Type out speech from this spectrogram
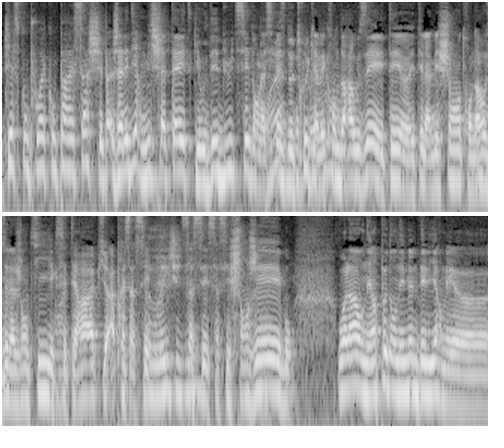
qui est-ce qu'on pourrait comparer ça? Je sais pas. J'allais dire Misha Tate, qui au début, tu sais, dans l'espèce Ouais, de truc avec. Ronda Rousey, était, euh, était la méchante, Ronda Mhm. Rousey la gentille, etc. Et puis après, ça s'est, ça s'est, ça s'est changé. Bon, voilà, on est un peu dans les mêmes délires, mais euh,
